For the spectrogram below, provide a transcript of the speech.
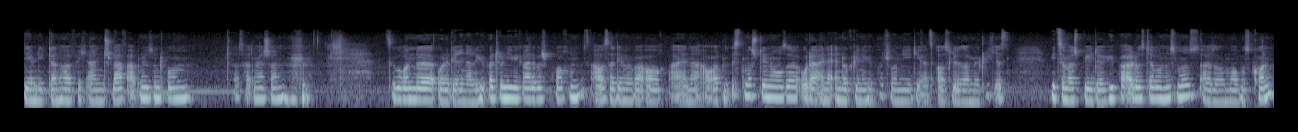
dem liegt dann häufig ein Schlafapnoe-Syndrom, das hatten wir schon, zugrunde oder die renale Hypertonie, wie gerade besprochen. Außerdem aber auch eine Aortenisthmusstenose oder eine endokrine Hypertonie, die als Auslöser möglich ist, wie zum Beispiel der Hyperaldosteronismus, also Morbus Crohn.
